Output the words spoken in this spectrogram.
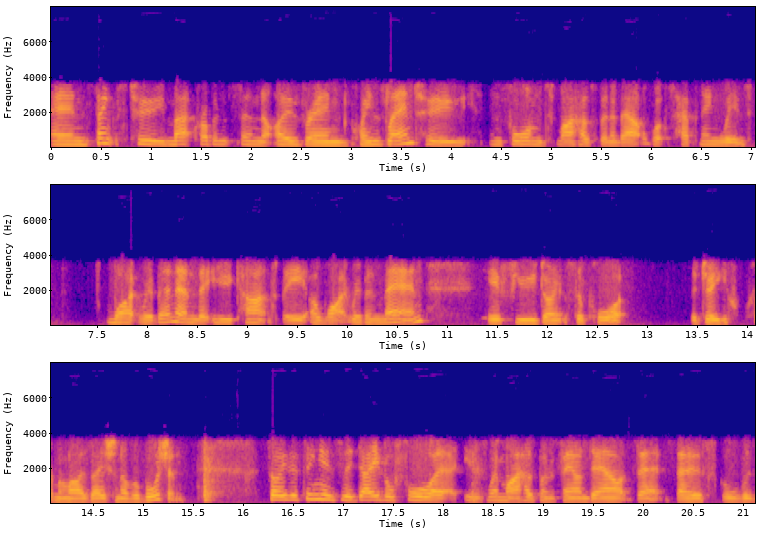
And thanks to Mark Robinson over in Queensland, who informed my husband about what's happening with White Ribbon and that you can't be a White Ribbon man if you don't support the decriminalisation of abortion. So the thing is, the day before is when my husband found out that the school was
